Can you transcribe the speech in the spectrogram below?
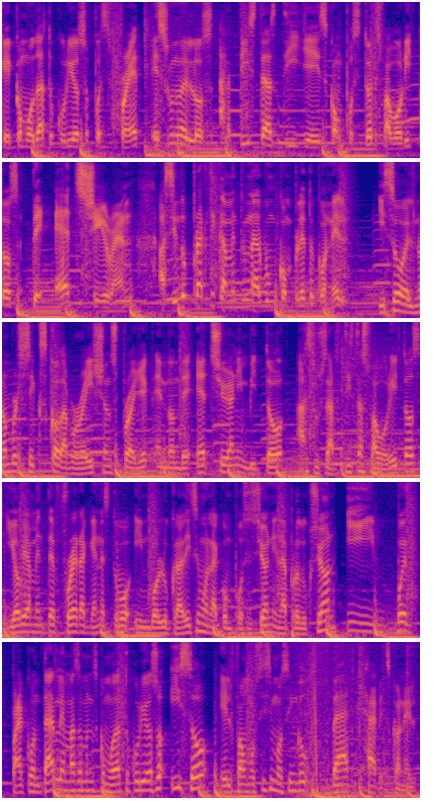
que como dato curioso, pues Fred es uno de los artistas, DJs, compositores favoritos de Ed Sheeran, haciendo prácticamente un álbum completo con él hizo el Number 6 Collaborations Project en donde Ed Sheeran invitó a sus artistas favoritos y obviamente Fred Again estuvo involucradísimo en la composición y la producción. Y pues para contarle más o menos como dato curioso hizo el famosísimo single Bad Habits con él.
